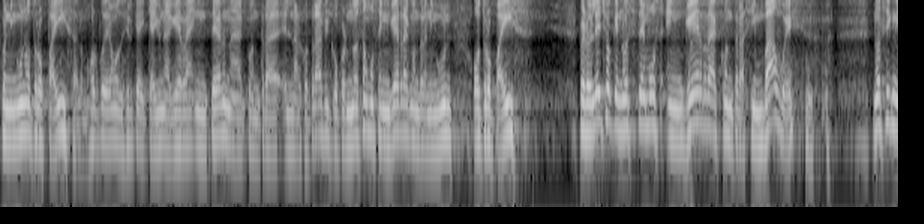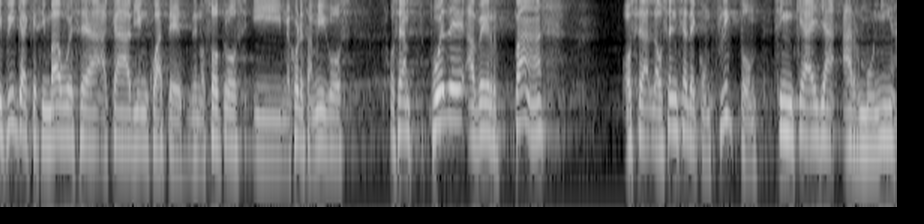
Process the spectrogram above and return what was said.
con ningún otro país. A lo mejor podríamos decir que, hay una guerra interna contra el narcotráfico, pero no estamos en guerra contra ningún otro país. Pero el hecho que no estemos en guerra contra Zimbabue no significa que Zimbabue sea acá bien cuate de nosotros y mejores amigos. O sea, puede haber paz, o sea, la ausencia de conflicto, sin que haya armonía.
